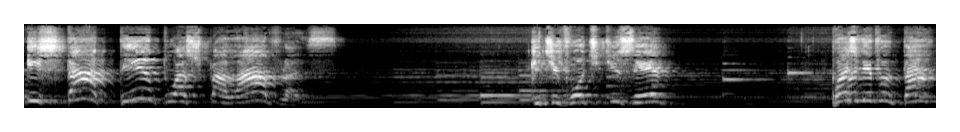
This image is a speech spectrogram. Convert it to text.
Está atento às palavras que te vou te dizer. Pode levantar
